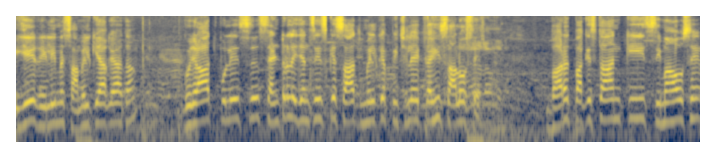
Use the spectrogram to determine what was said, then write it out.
ये रैली में शामिल किया गया था। गुजरात पुलिस सेंट्रल एजेंसीज के साथ मिलकर पिछले कई सालों से भारत पाकिस्तान की सीमाओं से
